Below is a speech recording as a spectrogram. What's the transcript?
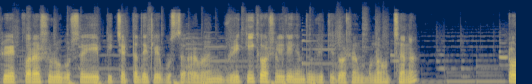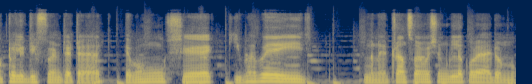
ক্রিয়েট করা শুরু করছে, এই পিকচারটা দেখলে বুঝতে পারবেন। ভিকি কৌশলকে কিন্তু ভিকি কৌশল মনে হচ্ছে না। টোটালি ডিফারেন্ট এটা এবং সে কীভাবে এই মানে ট্রান্সফরমেশনগুলো করে I don't know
